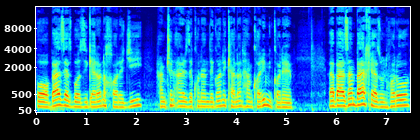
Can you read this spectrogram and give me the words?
با بعضی از بازیگران خارجی همچون عرضه کنندگان کلان همکاری می‌کنه و بعضا برخی از اونها رو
